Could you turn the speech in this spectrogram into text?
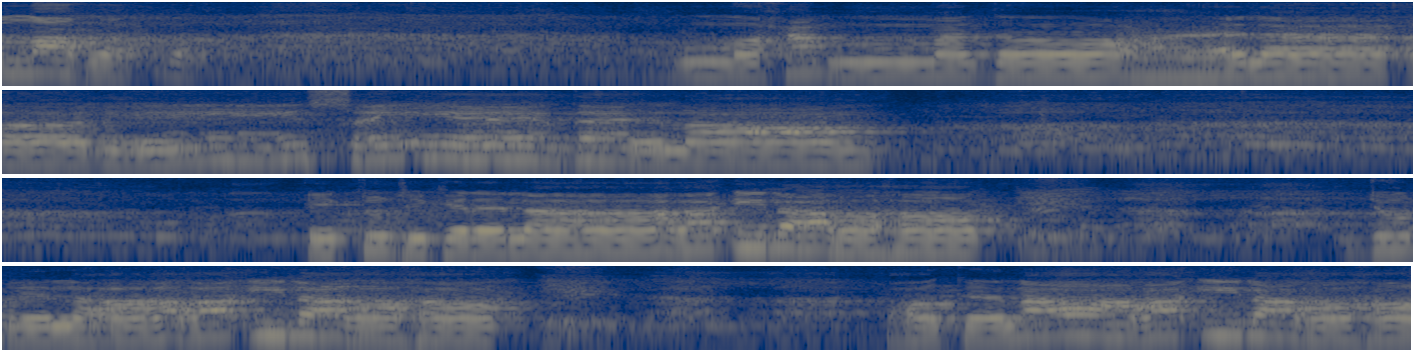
আল্লাহ আকবার محمد وعلى آل سيدنا একটু জিকের লা ইলাহা জোরে লা ইলাহা হক লা ইলাহা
